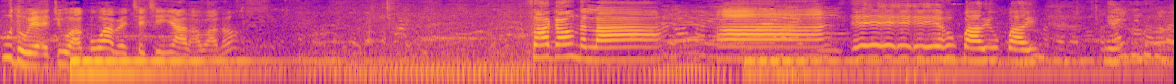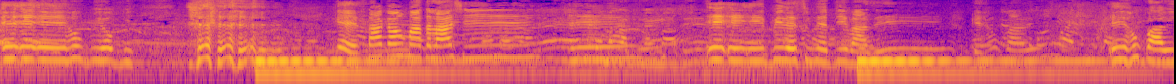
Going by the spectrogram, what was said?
ကုသိုလ်ရဲ့အကျိုးဟာကိုကပဲချက်ချင်းရတာပါနော်စားကောင်းသလားဟာအေးအေးအေးဟုတ်ပါပြီဟုတ်ပါပြီအေးအေးအေးဟုတ်ပြီဟုတ်ပြီကဲစားကောင်းပါသလားရှင် အေးအေးအေးပြည်တဲ့စုနဲ့ပြေးပါစေကဲဟုတ်ပါပြီအေးဟုတ်ပါပြီ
